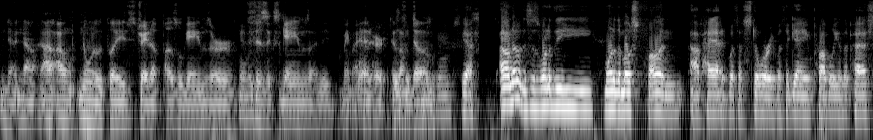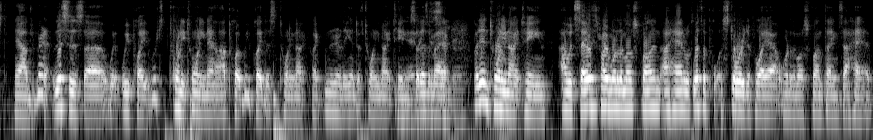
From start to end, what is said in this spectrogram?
No, no I, I don't normally play straight up puzzle games or Yeah, physics games. I, they make my head hurt because I'm dumb. Yeah. I don't know. This is one of the one of the most fun I've had with a story with a game probably in the past. Now, this is uh, we, we played. We're 2020 now. I played. We played this in 29 like near the end of 2019. Yeah, so it doesn't matter. But in 2019, I would say this is probably one of the most fun I had with with a, story to play out. One of the most fun things I had,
